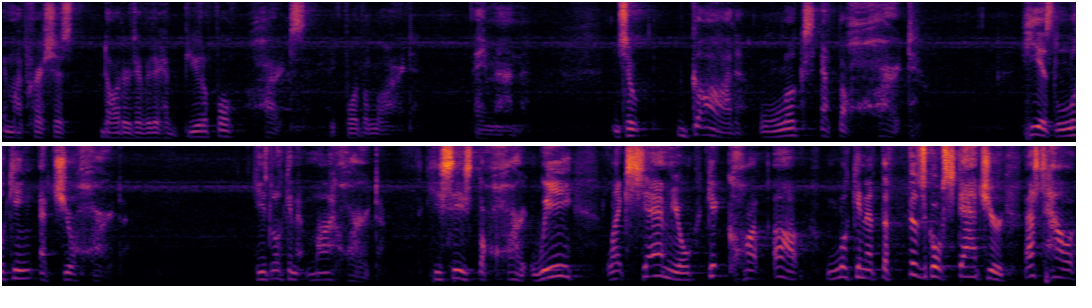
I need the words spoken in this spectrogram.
And my precious daughters over there have beautiful hearts before the Lord. Amen. And so God looks at the heart. He is looking at your heart. He's looking at my heart. He sees the heart. We, like Samuel, get caught up looking at the physical stature. That's how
